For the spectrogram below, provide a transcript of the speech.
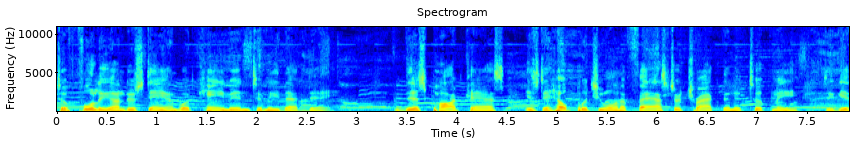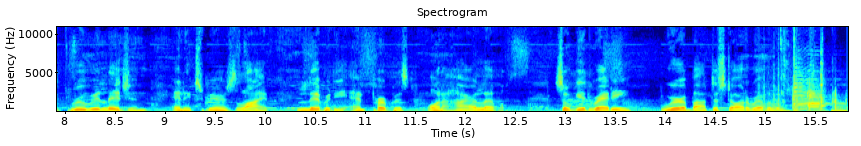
to fully understand what came into me that day. This podcast is to help put you on a faster track than it took me to get through religion and experience life, liberty, and purpose on a higher level. So get ready. We're about to start a revolution.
